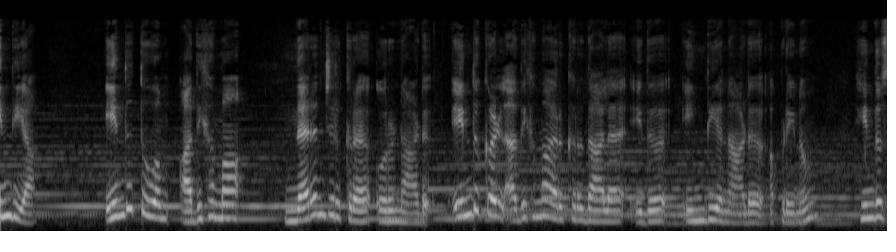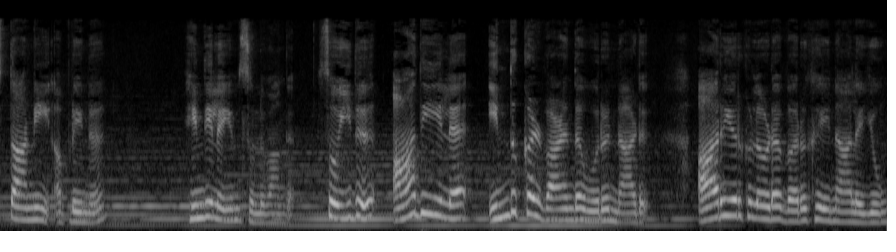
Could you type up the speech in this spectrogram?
இந்தியா. இந்துத்துவம் அதிகமா நிறைஞ்சிருக்கிற ஒரு நாடு. இந்துக்கள் அதிகமா இருக்கிறதால இது இந்திய நாடு அப்படின்னும் ஹிந்துஸ்தானி அப்படின்னு ஹிந்திலையும் சொல்லுவாங்க. சோ இது ஆதியில இந்துக்கள் வாழ்ந்த ஒரு நாடு. ஆரியர்களோட வருகையினாலையும்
